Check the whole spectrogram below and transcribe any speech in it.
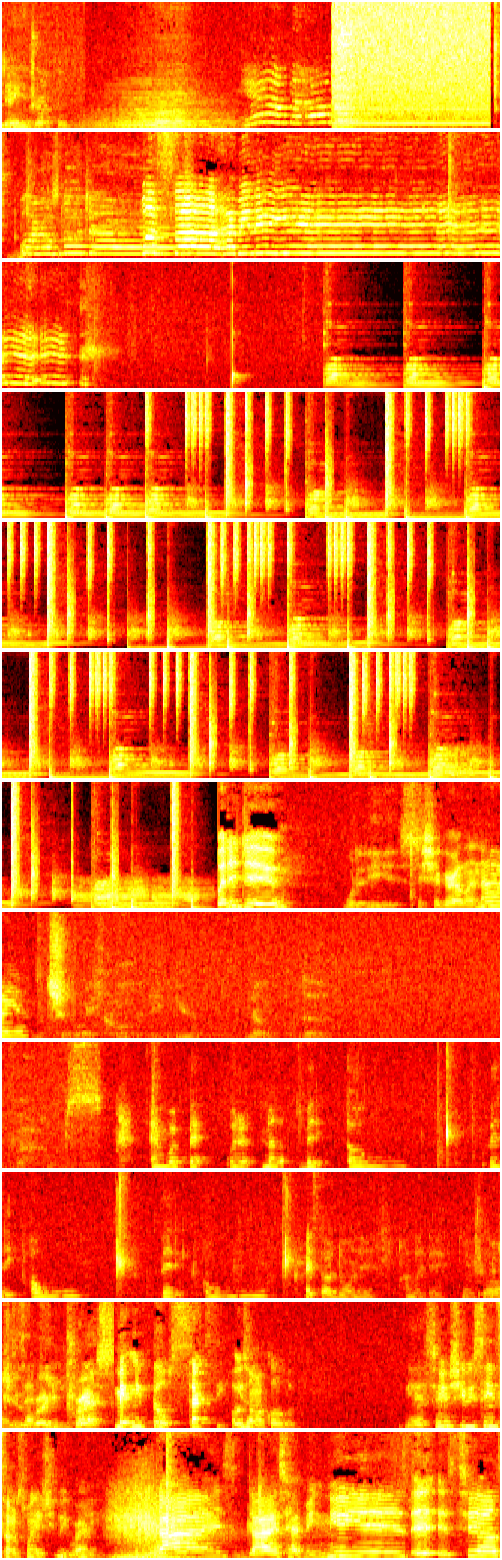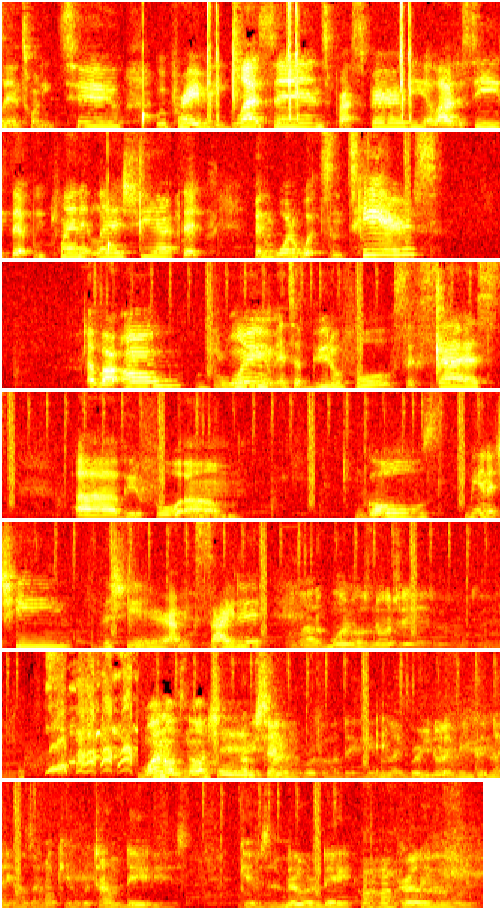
name dropping? What it do? What it is? It's your girl Anyia. It's your boy Corn. You know the vibes. And we're back with another video. Video. Video. I might start doing that. I like that. Make me feel Look at you, sexy. bro. You press. Make me feel sexy. Oh, you talking about Clover? Yeah, as soon as she be seeing something swinging, she be ready. Guys, guys, happy New Year's. It is 2022. We pray many blessings, prosperity, a lot of the seeds that we planted last year that been watered with some tears of our own bloom into beautiful success, uh, beautiful um, goals being achieved this year. I'm excited. A lot of buenos noches. You know what I'm Buenos saying? I be noches. that at work all day. They be like, bro, you know that mean good night. I was like, I don't care what time of day it is. Okay, if it's in the middle of the day, Mhm. early in the morning,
